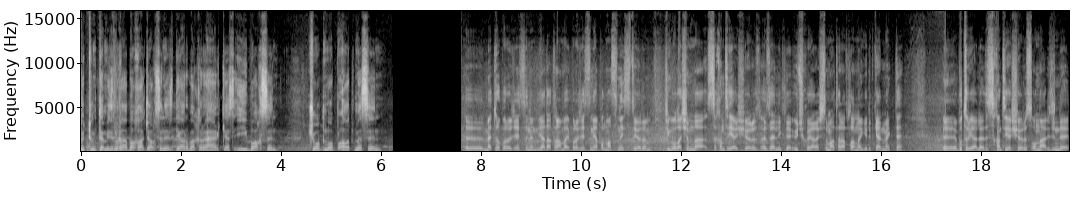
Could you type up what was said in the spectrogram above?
Bütün temizliğe bakacaksınız. Diyarbakır'a herkes iyi baksın. Çöp mop atmasın. E, metro projesinin ya da tramvay projesinin yapılmasını istiyorum. Çünkü ulaşımda sıkıntı yaşıyoruz. Özellikle Üçkuyu araştırma taraflarına gidip gelmekte. E, bu tür yerlerde sıkıntı yaşıyoruz. Onun haricinde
